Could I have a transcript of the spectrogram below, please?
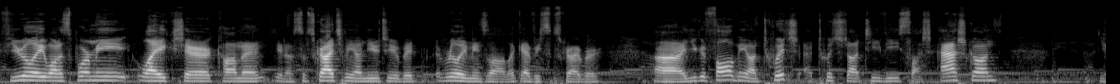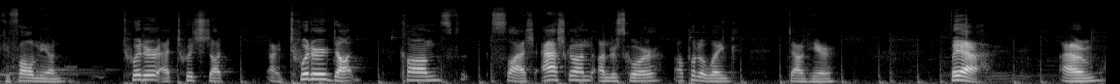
if you really want to support me, like, share, comment, you know, subscribe to me on YouTube. It, it really means a lot, like every subscriber. Uh, you can follow me on Twitch at twitch.tv slash ashkon. You can follow me on Twitter at twitch. Uh, twitter.com slash ashkon underscore. I'll put a link down here. But yeah, I'm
